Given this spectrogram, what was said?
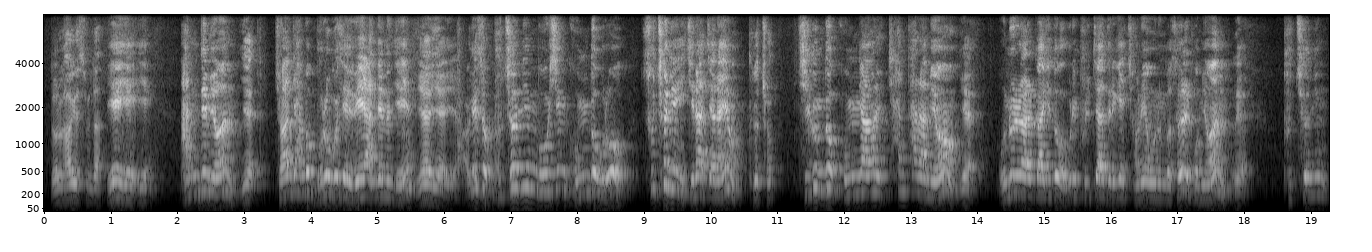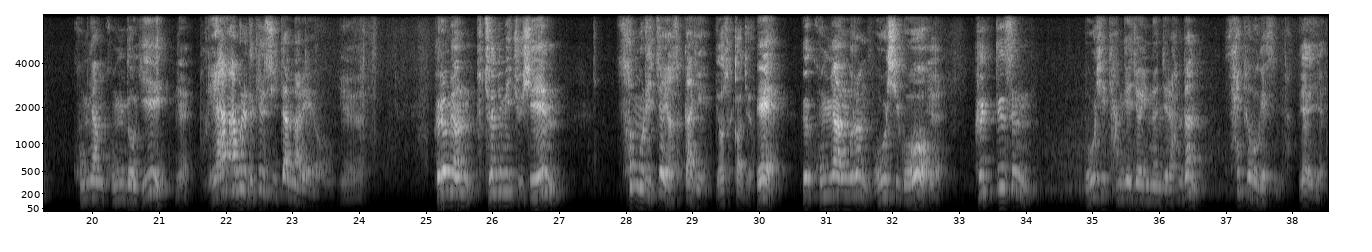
노력하겠습니다. 예, 예, 예. 안 되면 예, 저한테 한번 물어보세요. 왜 안 되는지. 예, 예, 예. 그래서. 부처님 모신 공덕으로 수천 년이 지났잖아요. 그렇죠. 지금도 공양을 찬탄하며 예, 오늘날까지도 우리 불자들에게 전해오는 것을 보면 예, 부처님 공양 공덕이 예, 무량함을 느낄 수 있단 말이에요. 예, 그러면 부처님이 주신 선물 있죠 여섯 가지. 여섯 가지요. 예, 그 공양물은 무엇이고 예, 그 뜻은 무엇이 담겨져 있는지를 한번 살펴보겠습니다. 예, 예,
